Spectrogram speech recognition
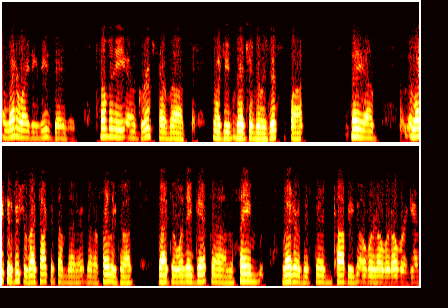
uh, letter writing these days is so many uh, groups have, uh, like you mentioned, the resist spot. They uh, elected officials. I've talked to some that are that are friendly to us, but when they get uh, the same letter that's been copied over and over and over again,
